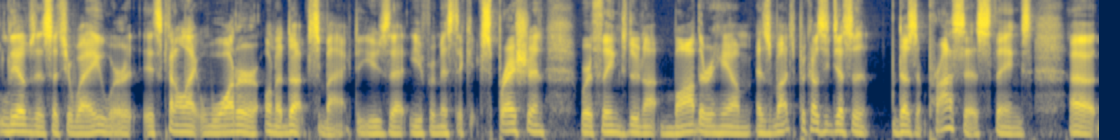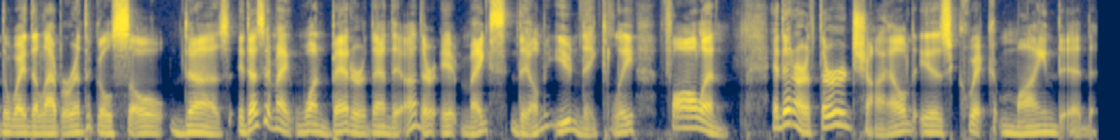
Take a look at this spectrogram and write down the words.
lives in such a way where it's kind of like water on a duck's back, to use that euphemistic expression, where things do not bother him as much because he just doesn't doesn't process things uh, the way the labyrinthical soul does. It doesn't make one better than the other, it makes them uniquely fallen. And then our third child is quick minded.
